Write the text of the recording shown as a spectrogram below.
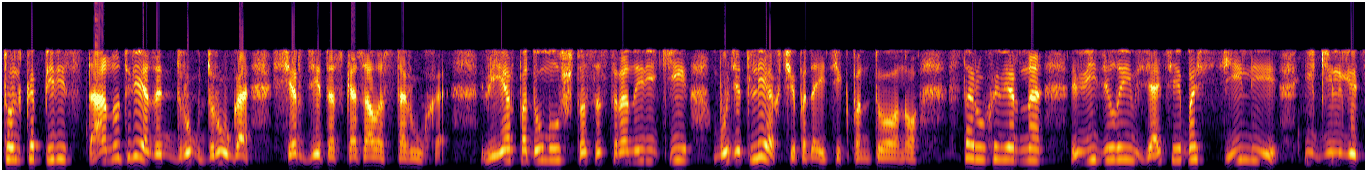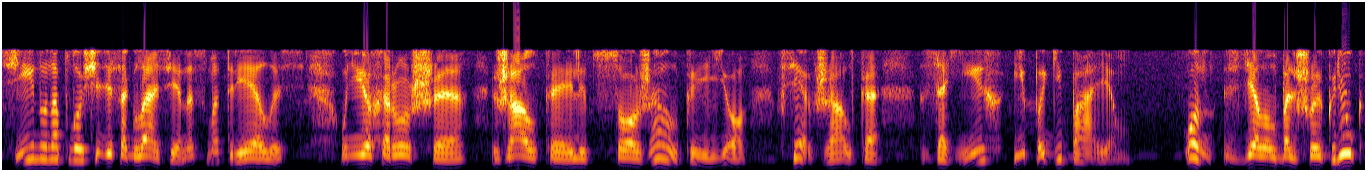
только перестанут резать друг друга», — сердито сказала старуха. Виер подумал, что со стороны реки будет легче подойти к пантеону. Старуха, верно, видела и взятие Бастилии, и гильотину на площади Согласия, насмотрелась. У нее хорошее, жалкое лицо, жалко ее, всех жалко, за них и погибаем». Он сделал большой крюк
